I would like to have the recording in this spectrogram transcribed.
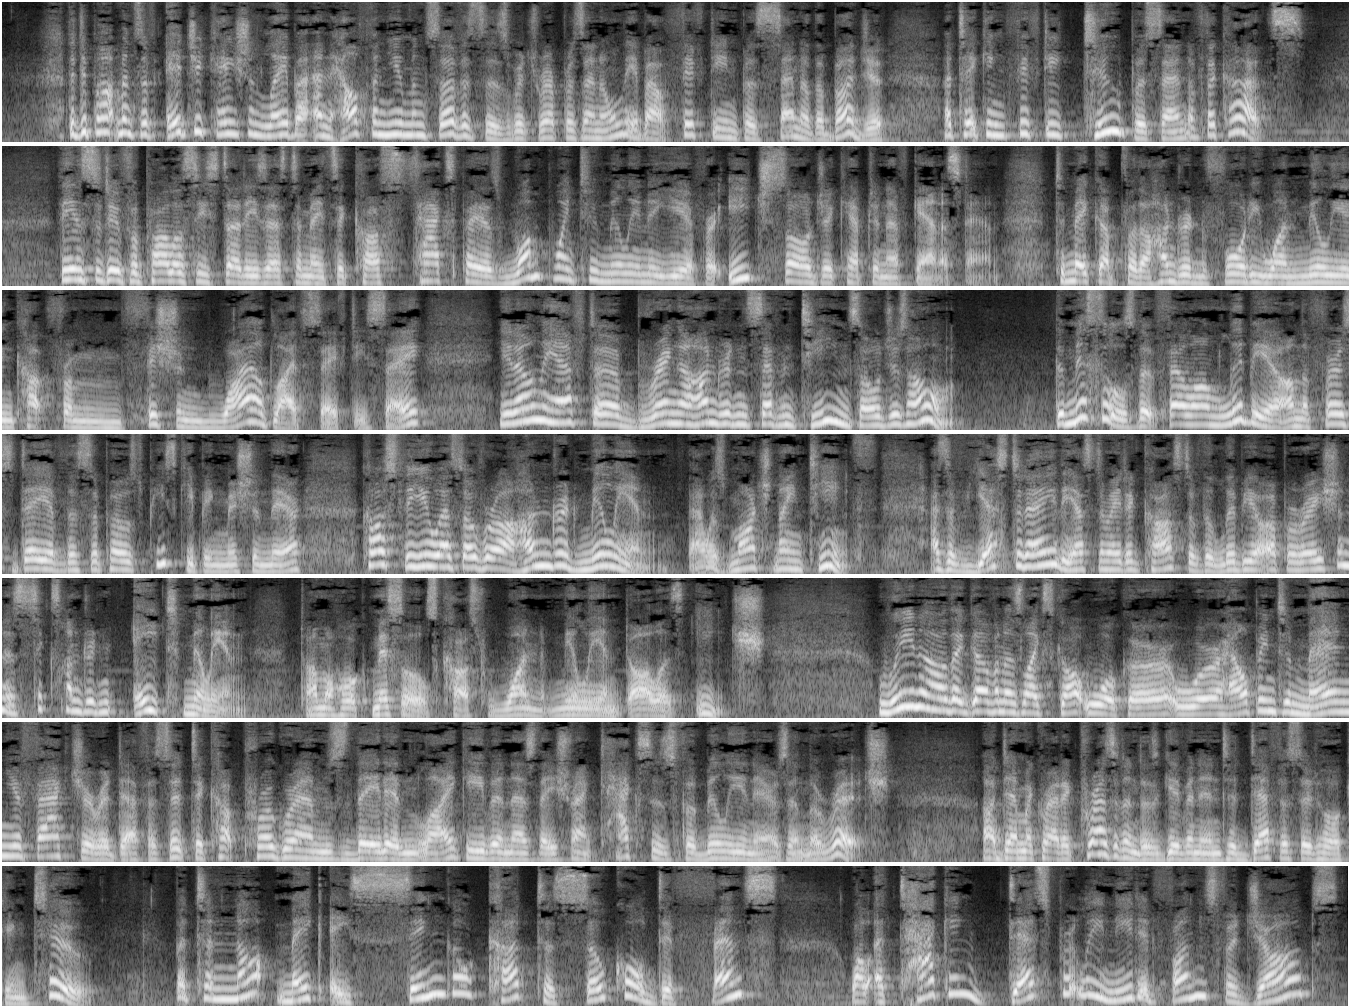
The departments of Education, Labor, and Health and Human Services, which represent only about 15% of the budget, are taking 52% of the cuts. The Institute for Policy Studies estimates it costs taxpayers 1.2 million a year for each soldier kept in Afghanistan. To make up for the 141 million cut from fish and wildlife safety, say, you'd only have to bring 117 soldiers home. The missiles that fell on Libya on the first day of the supposed peacekeeping mission there cost the U.S. over a hundred million. That was March 19th. As of yesterday, the estimated cost of the Libya operation is 608 million. Tomahawk missiles cost $1 million each. We know that governors like Scott Walker were helping to manufacture a deficit to cut programs they didn't like, even as they shrank taxes for billionaires and the rich. Our Democratic president has given in to deficit hawking too. But to not make a single cut to so-called defense while attacking desperately needed funds for jobs?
